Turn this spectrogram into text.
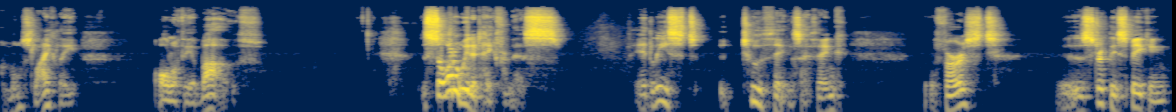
Or Most likely, all of the above. So, what are we to take from this? At least two things, I think. First, strictly speaking,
